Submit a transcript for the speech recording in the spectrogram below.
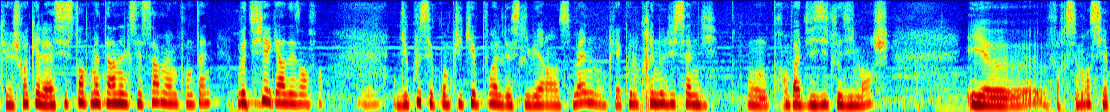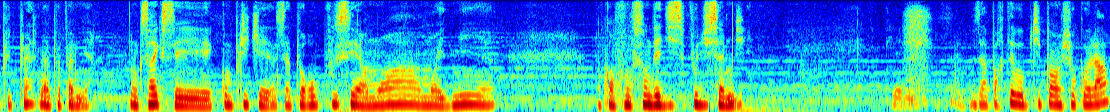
Que je crois qu'elle est assistante maternelle, c'est ça, Mme Fontaine? Votre fille, elle garde des enfants. Du coup, c'est compliqué pour elle de se libérer en semaine, donc il n'y a que le créneau du samedi. On ne prend pas de visite le dimanche. Et euh, forcément, s'il n'y a plus de place, elle ne peut pas venir. Donc c'est vrai que c'est compliqué. Ça peut repousser un mois, un mois et demi. euh. Donc en fonction des dispos du samedi. Vous apportez vos petits pains au chocolat.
